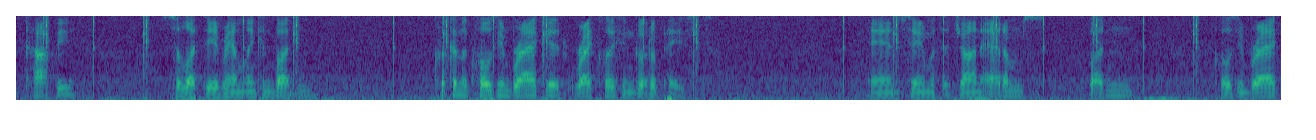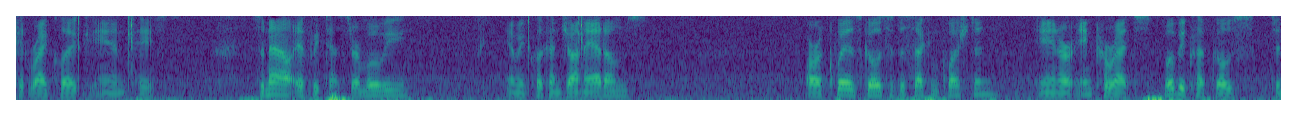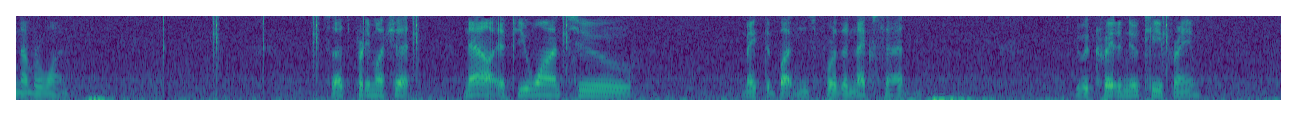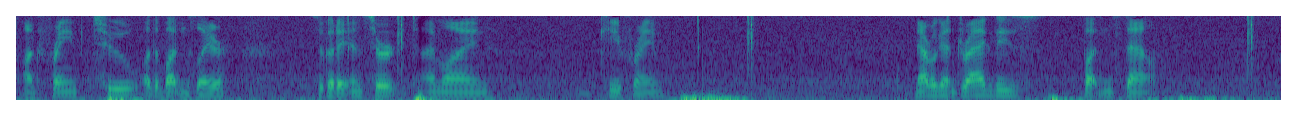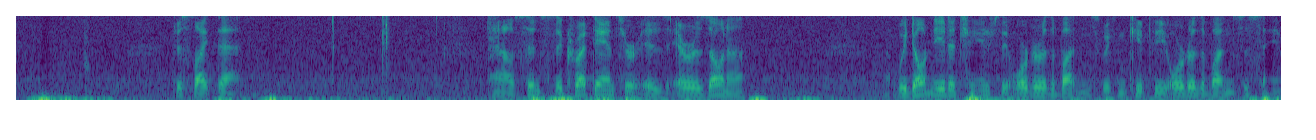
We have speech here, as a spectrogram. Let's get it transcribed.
copy, select the Abraham Lincoln button, click on the closing bracket, right click and go to paste. And same with the John Adams button, closing bracket, right click and paste. So now if we test our movie and we click on John Adams, our quiz goes to the second question and our incorrect movie clip goes to number one. So that's pretty much it. Now if you want to make the buttons for the next set, you would create a new keyframe on frame 2 of the buttons layer. So go to Insert Timeline Keyframe. Now we're going to drag these buttons down. Just like that. Now since the correct answer is Arizona, we don't need to change the order of the buttons. We can keep the order of the buttons the same.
